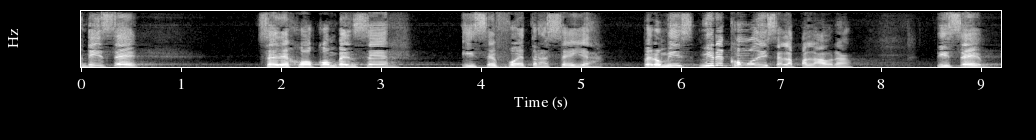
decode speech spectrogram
dice, se dejó convencer y se fue tras ella. Pero mire cómo dice la palabra. Dice,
